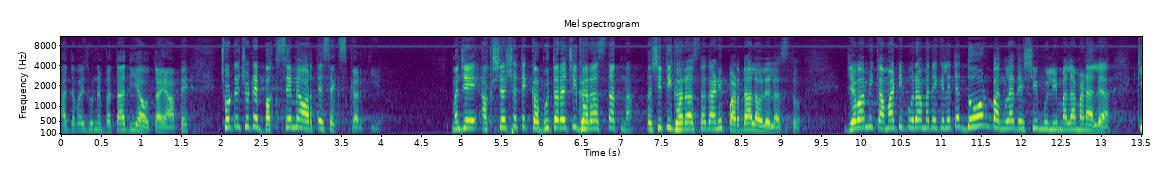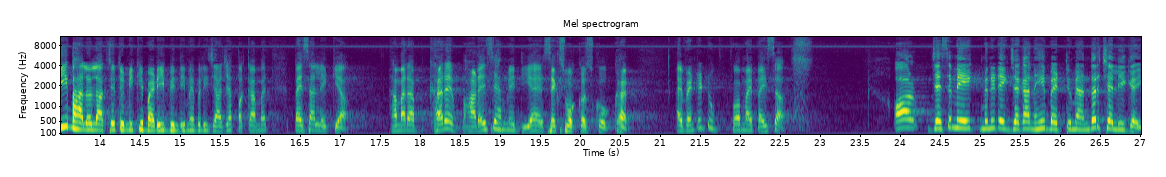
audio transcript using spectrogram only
otherwise उन्हें बता दिया होता है यहाँ पे। छोटे छोटे बक्से में औरतें सेक्स करती है। म्हणजे अक्षरशः ते कबुतराची घरं असतात ना, तशी ती घरं असतात आणि पडदा लावलेला असतो। जेव्हा मी कमाटीपुरामध्ये गेले, त्या दोन बांग्लादेशी मुली मला म्हणाल्या, की भालो लागते तुम्ही की बड़ी बिंदी में बोली, जा जा, पक्का मत, पैसा लेके आ. हमारा घर है, भाड़े से हमने दिया है सेक्स वर्कर्स को घर. I wanted to for my पैसा. और जैसे मैं एक मिनट एक जगह नहीं बैठती हूँ, मैं अंदर चली गई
